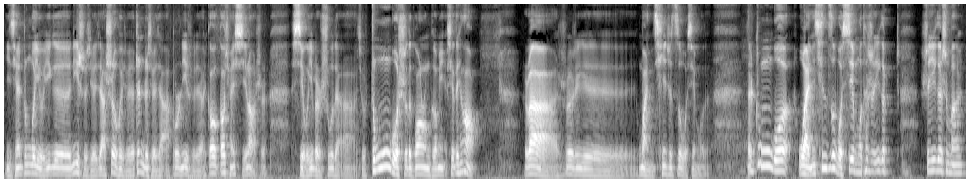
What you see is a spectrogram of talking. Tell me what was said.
以前中国有一个历史学家、社会学家、政治学家啊，不是历史学家，高高全喜老师。写过一本书的啊，就是中国式的光荣革命，写的挺好，是吧？说这个晚清是自我谢幕的，但中国晚清自我谢幕，它是一个是一个什么？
